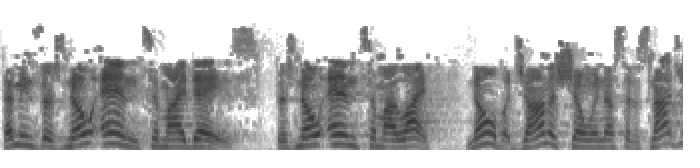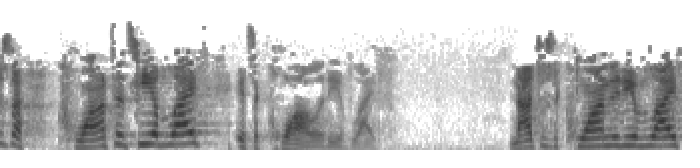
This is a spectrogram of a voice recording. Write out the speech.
That means there's no end to my days. There's no end to my life. No, but John is showing us that it's not just a quantity of life, it's a quality of life. Not just a quantity of life,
